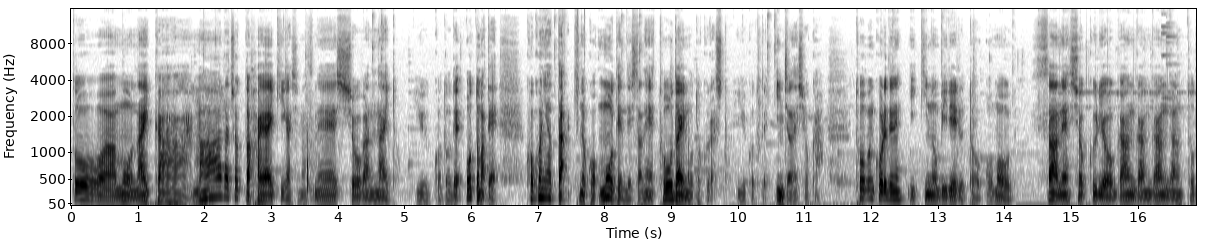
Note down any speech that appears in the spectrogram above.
とはもうないか。まだちょっと早い気がしますね。しょうがないということで。おっと待て。ここにあったキノコ、盲点でしたね。東大元暮らしということでいいんじゃないでしょうか。当分これでね、生き延びれると思う。さあね、食料ガンガンガンガン取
